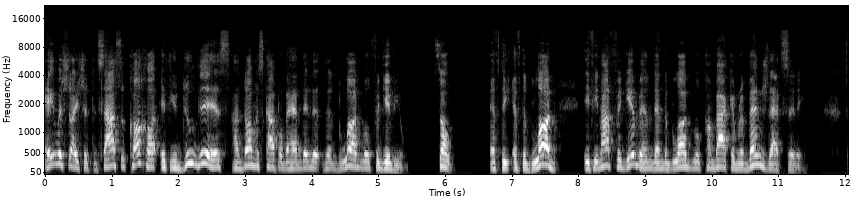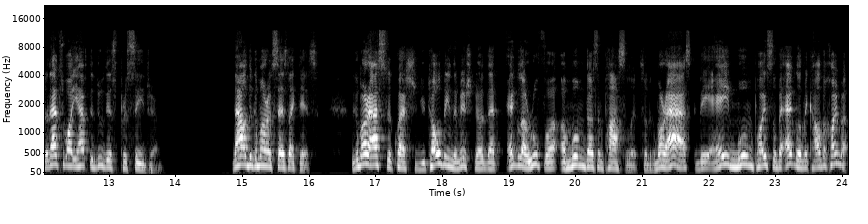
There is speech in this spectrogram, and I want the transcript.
if you do this, then the, the blood will forgive you. So if the if the blood if you're not forgiven, then the blood will come back and revenge that city. So that's why you have to do this procedure. Now the Gemara says like this. The Gemara asks the question. You told me in the Mishnah that egla rufa a mum doesn't passel it. So the Gemara asks, "The hey mum poisel beegla mekal v'chayma."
